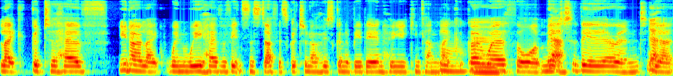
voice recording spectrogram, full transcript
like good to have you know like when we have events and stuff it's good to know who's going to be there and who you can kind of like mm. go mm. with or meet. Yeah. there and yeah. Yeah.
